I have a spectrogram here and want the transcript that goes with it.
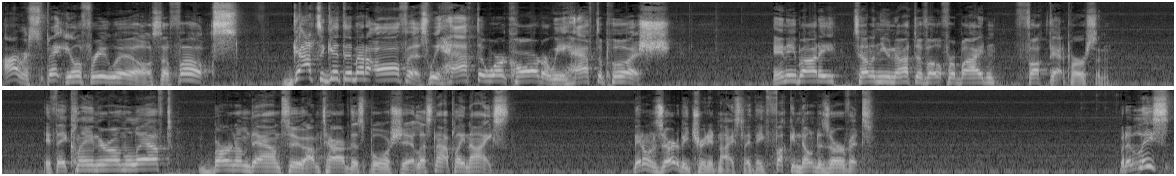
I respect your free will. So, folks, got to get them out of office. We have to work harder. We have to push. Anybody telling you not to vote for Biden, fuck that person. If they claim they're on the left, burn them down too. I'm tired of this bullshit. Let's not play nice. They don't deserve to be treated nicely. They fucking don't deserve it. But at least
